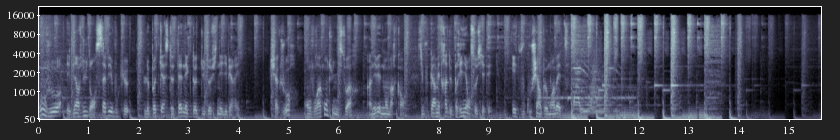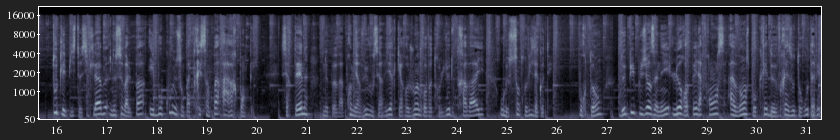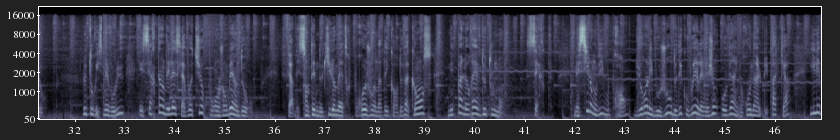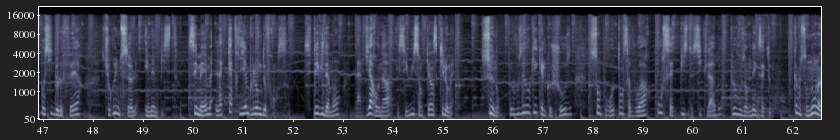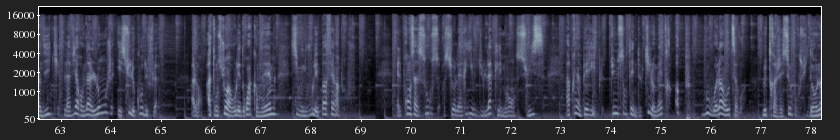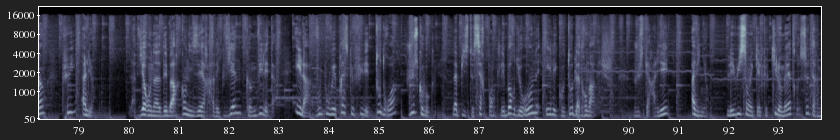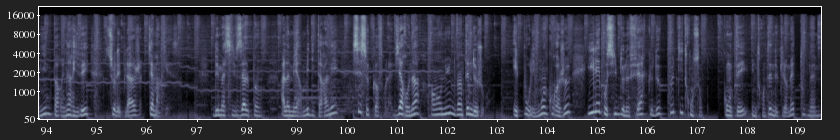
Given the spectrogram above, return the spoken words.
Bonjour et bienvenue dans Savez-vous que, le podcast d'anecdotes du Dauphiné libéré. Chaque jour, on vous raconte une histoire, un événement marquant, qui vous permettra de briller en société et de vous coucher un peu moins bête. Toutes les pistes cyclables ne se valent pas et beaucoup ne sont pas très sympas à arpenter. Certaines ne peuvent à première vue vous servir qu'à rejoindre votre lieu de travail ou le centre-ville d'à côté. Pourtant, depuis plusieurs années, l'Europe et la France avancent pour créer de vraies autoroutes à vélo. Le tourisme évolue et certains délaissent la voiture pour enjamber un deux roues. Faire des centaines de kilomètres pour rejoindre un décor de vacances n'est pas le rêve de tout le monde, certes. Mais si l'envie vous prend, durant les beaux jours, de découvrir les régions Auvergne-Rhône-Alpes et PACA, il est possible de le faire sur une seule et même piste. C'est même la quatrième plus longue de France. C'est évidemment la Via Rona et ses 815 km. Ce nom peut vous évoquer quelque chose sans pour autant savoir où cette piste cyclable peut vous emmener exactement. Comme son nom l'indique, la Via Rona longe et suit le cours du fleuve. Alors attention à rouler droit quand même si vous ne voulez pas faire un plouf. Elle prend sa source sur les rives du lac Léman en Suisse. Après un périple d'une centaine de kilomètres, hop, vous voilà en Haute-Savoie. Le trajet se poursuit dans l'Ain, puis à Lyon. La Via Rona débarque en Isère avec Vienne comme ville-état. Et là, vous pouvez presque filer tout droit jusqu'au Vaucluse. La piste serpente les bords du Rhône et les coteaux de la Dromardèche. Jusqu'à Rallier, Avignon. Les 800 et quelques kilomètres se terminent par une arrivée sur les plages camarguaises. Des massifs alpins à la mer Méditerranée, c'est ce qu'offre la Via Rona en une vingtaine de jours. Et pour les moins courageux, il est possible de ne faire que de petits tronçons. Comptez une trentaine de kilomètres tout de même.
